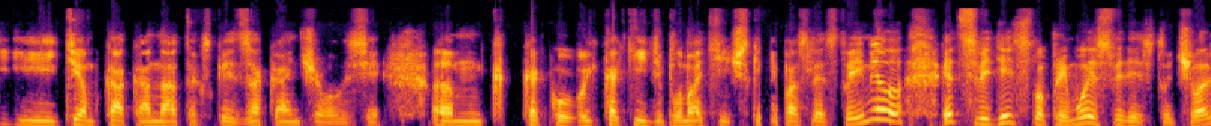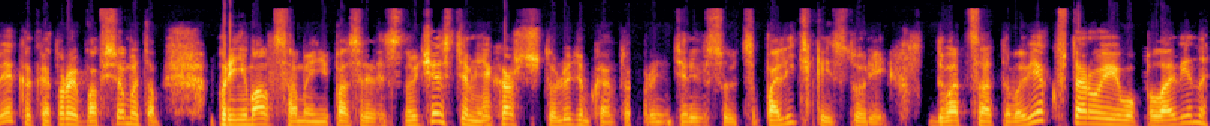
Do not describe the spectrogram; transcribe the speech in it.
и тем, как она, так сказать, заканчивалась, и эм, какой, какие дипломатические последствия имела, это свидетельство, прямое свидетельство человека, который во всем этом принимал самое непосредственное участие. Мне кажется, что людям, которые интересуются политикой, историей 20 века, второй его половины,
